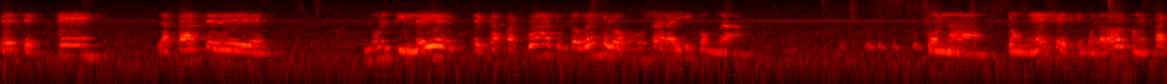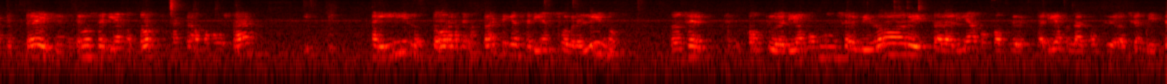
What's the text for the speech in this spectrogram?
BTP, la parte de multilayer de capa 4, todo eso lo vamos a usar ahí con la con la con ese simulador, con el packet tracer. Esos serían los dos que vamos a usar. Y ahí todas las demás prácticas serían sobre Linux. Entonces, configuraríamos un servidor, instalaríamos, configuraríamos la configuración de IP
